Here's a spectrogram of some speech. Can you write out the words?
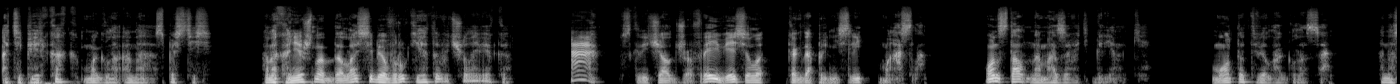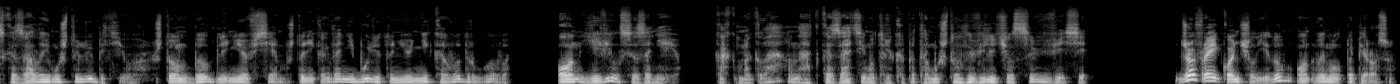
А теперь как могла она спастись? Она, конечно, отдала себя в руки этого человека. «А!» — вскричал Джоффрей весело, когда принесли масло. Он стал намазывать гренки. Мот отвела глаза. Она сказала ему, что любит его, что он был для нее всем, что никогда не будет у нее никого другого. Он явился за нею. Как могла она отказать ему только потому, что он увеличился в весе? Джоффрей кончил еду, он вынул папиросу.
